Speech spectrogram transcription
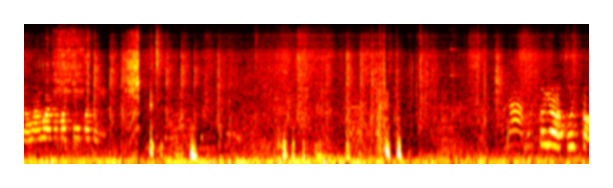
Kawawa naman po kami. Wala, multo yun, multo.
